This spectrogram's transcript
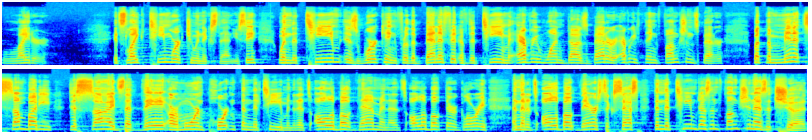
lighter. It's like teamwork to an extent. You see, when the team is working for the benefit of the team, everyone does better, everything functions better. But the minute somebody decides that they are more important than the team and that it's all about them and that it's all about their glory and that it's all about their success, then the team doesn't function as it should.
